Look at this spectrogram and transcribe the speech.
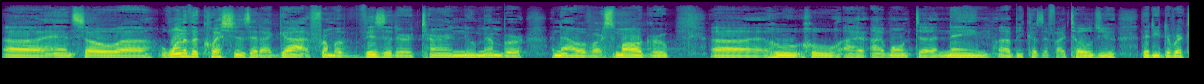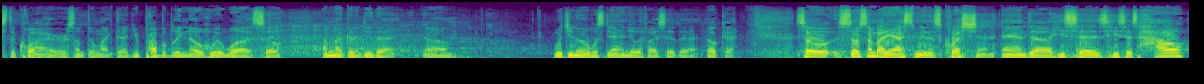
Uh, and so uh, one of the questions that I got from a visitor turned new member now of our small group, uh, who who I, I won't uh, name uh, because if I told you that he directs the choir or something like that, you probably know who it was. So I'm not going to do that. Um, would you know it was Daniel if I said that? Okay. So so somebody asked me this question, and uh, he says he says how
